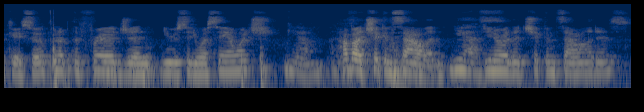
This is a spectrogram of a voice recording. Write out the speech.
Okay, so open up the fridge and you said you want a sandwich? Yeah. How about chicken salad? Yes. Do you know where the chicken salad is?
